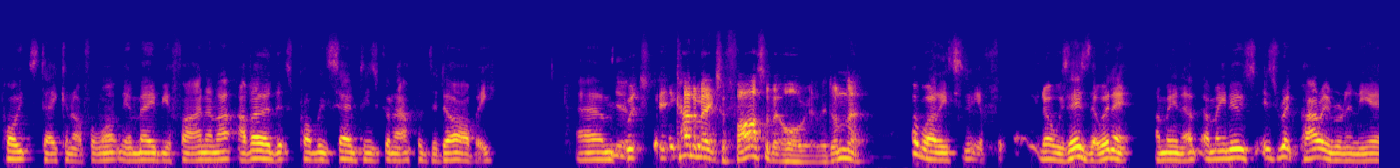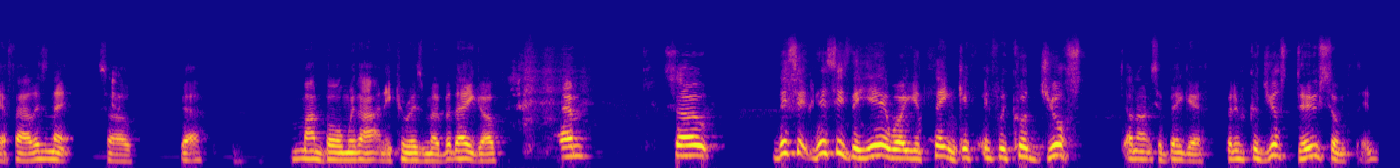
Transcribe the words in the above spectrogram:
points taken off, and won't they? And maybe a fine. And I, I've heard that's probably the same thing's going to happen to Derby. Um, Which it kind of makes a farce of it all, really, doesn't it? Oh well, it's, it always is, though, isn't it? I mean, I, I mean, who's is Rick Parry running the EFL, isn't it? So, yeah, man born without any charisma. But there you go. Um, so this is this is the year where you'd think if if we could just, I know it's a big if, but if we could just do something,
